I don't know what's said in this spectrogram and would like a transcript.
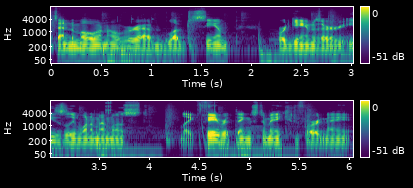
send them over and over. I'd love to see them. Board games are easily one of my most like favorite things to make in Fortnite.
